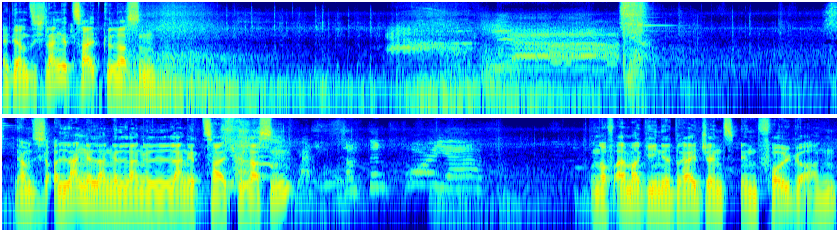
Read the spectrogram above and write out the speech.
Ey, die haben sich lange Zeit gelassen. Die haben sich lange, lange, lange, lange Zeit gelassen. Und auf einmal gehen hier drei Gens in Folge an.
